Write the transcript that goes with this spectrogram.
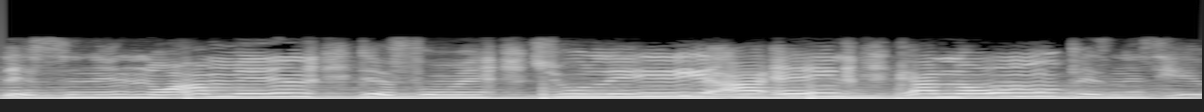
listening or I'm indifferent. Truly, I ain't got no business here.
